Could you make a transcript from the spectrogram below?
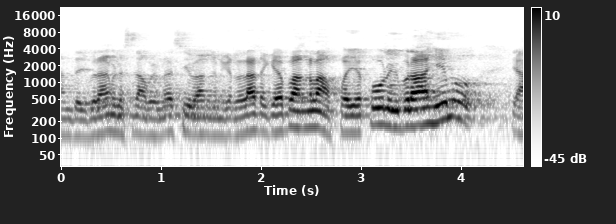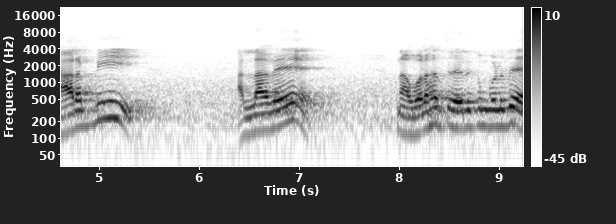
அந்த இப்ராஹிம் தான் இஸ்லாம் அவர் என்ன செய்வாங்கன்னு எல்லாட்ட கேட்பாங்களாம். இப்போ எப்போது இப்ராஹிமும் யாரப்பி அல்லாவே நான் உலகத்தில் இருக்கும் பொழுதே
